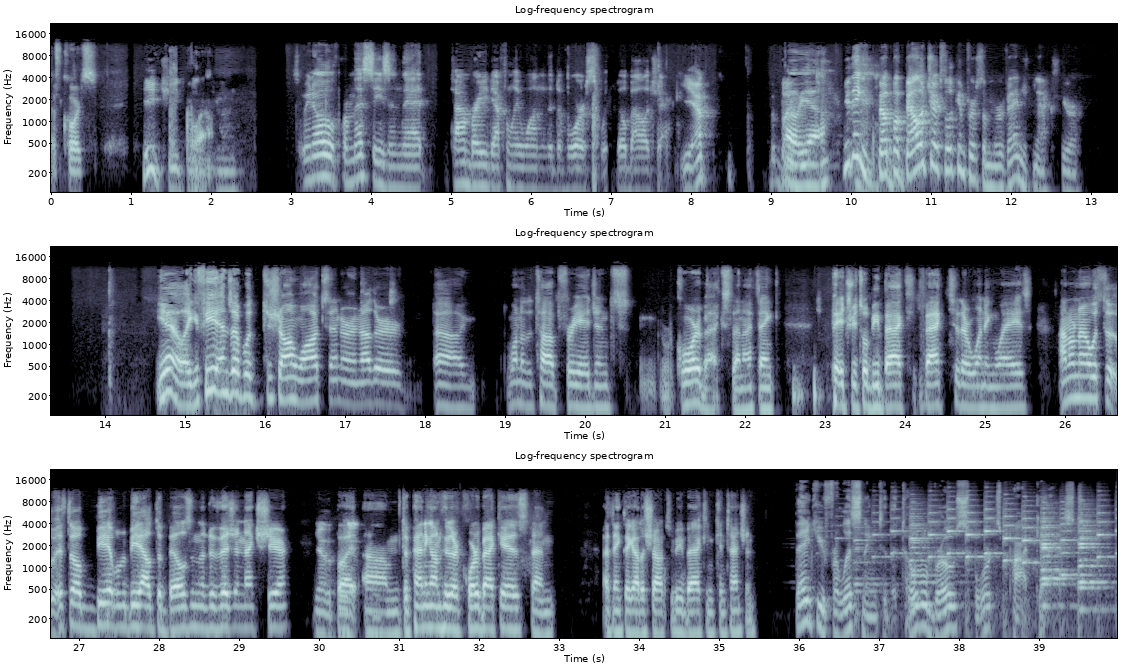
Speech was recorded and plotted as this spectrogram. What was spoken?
Of course. He cheated. Wow. So we know from this season that Tom Brady definitely won the divorce with Bill Belichick. Yep. But Oh yeah. You think, but, but Belichick's looking for some revenge next year. Yeah, like if he ends up with Deshaun Watson or another uh, one of the top free agents quarterbacks, then I think Patriots will be back back to their winning ways. I don't know if the, if they'll be able to beat out the Bills in the division next year, Yeah, the but um, depending on who their quarterback is, then I think they got a shot to be back in contention. Thank you for listening to the Total Bros Sports Podcast.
